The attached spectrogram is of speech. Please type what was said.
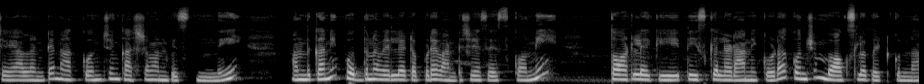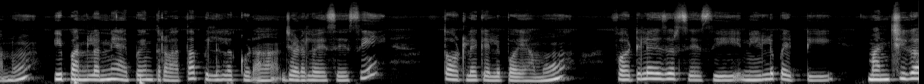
చేయాలంటే నాకు కొంచెం కష్టం అనిపిస్తుంది. అందుకని పొద్దున వెళ్ళేటప్పుడే వంట చేసేసుకొని తోటలోకి తీసుకెళ్ళడానికి కూడా కొంచెం బాక్స్‌లో పెట్టుకున్నాను. ఈ పనులన్నీ అయిపోయిన తర్వాత పిల్లలకు కూడా జడలు వేసేసి తోటలోకి వెళ్ళిపోయాము ఫర్టిలైజర్స్ వేసి నీళ్ళు పెట్టి మంచిగా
